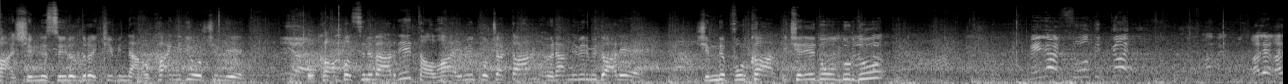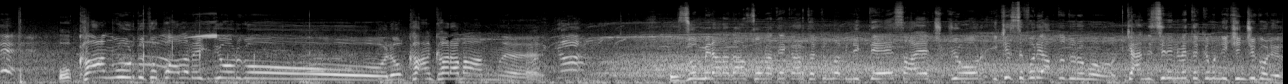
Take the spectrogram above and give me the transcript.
Okan şimdi sıyrıldı rakibinden. Okan gidiyor şimdi. Okan pasını verdi. Talha Emin Koçak'tan önemli bir müdahale. Şimdi Furkan içeriye doldurdu. Beyler sol dikkat. Kale kale. Okan vurdu topu ağlara gidiyor gol. Okan Karaman. Uzun bir aradan sonra tekrar takımla birlikte sahaya çıkıyor. 2-0 yaptı durumu. Kendisinin ve takımın ikinci golü.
